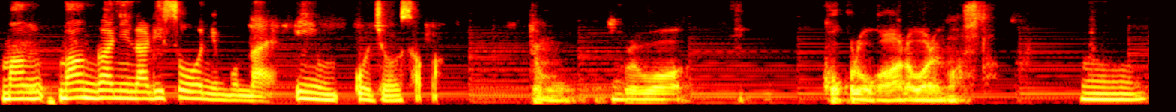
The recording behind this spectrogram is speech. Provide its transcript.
漫画になりそうにもない、いいお嬢様。でもそれは心が現れました。うん。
